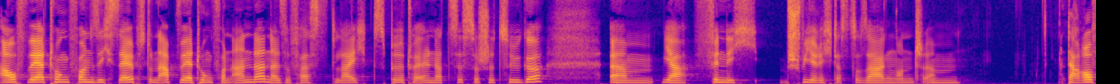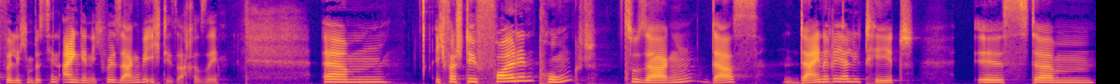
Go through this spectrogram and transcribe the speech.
Aufwertung von sich selbst und Abwertung von anderen, also fast leicht spirituell narzisstische Züge. Ähm, ja, finde ich schwierig, das zu sagen und ähm, darauf will ich ein bisschen eingehen. Ich will sagen, wie ich die Sache sehe. Ähm, ich verstehe voll den Punkt zu sagen, dass deine Realität ist, ähm,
